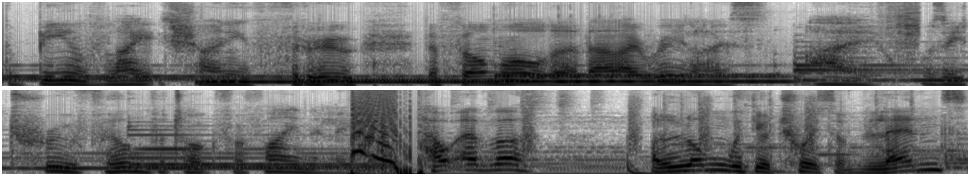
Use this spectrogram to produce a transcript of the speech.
the beam of light shining through the film holder that I realized I was a true film photographer finally. However, along with your choice of lens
